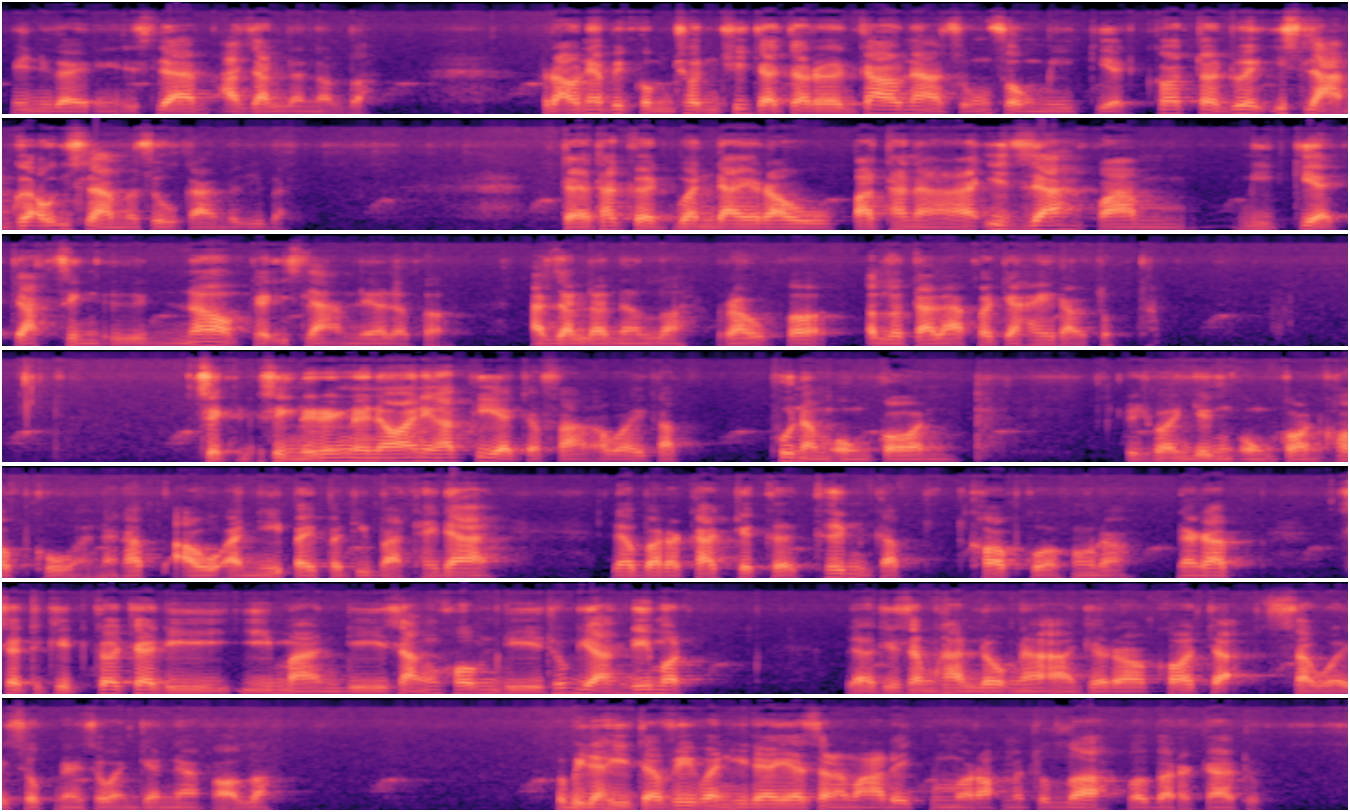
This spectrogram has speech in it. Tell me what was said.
มินไกริอิสลามอาจัลลันัลลอฮ์เราเนี่ยเป็นกลุ่มชนที่จะเจริญก้าวหน้าสูงส่งมีเกียรติก็จะด้วยอิสลามคือเอาอิสลามมาสู่การปฏิบัติ แต่ถ้าเกิดวันใดเราปรารถนาอิสระความมีเกียรติจากสิ่งอื่นนอกจากอิสลามเนี่ยแล้วก็อาจัลลันัลลอฮ์เราก็อัลลอฮ์ตาลาก็จะให้เราตกต่ำสิ่งเล็กๆน้อยๆนี่ครับที่อยากจะฝากเอาไว้กับ ผู้นำองค์กรโดยเฉพาะยิ่งองค์กรครอบครัวนะครับ เอาอันนี้ไปปฏิบัติให้ได้ แล้วบารักัตจะเกิดขึ้นกับครอบครัวของเรานะครับ เศรษฐกิจก็จะดีอีหมานดีสังคมดีทุกอย่างดีหมด แล้วที่สำคัญโลกนาอาเคเราะห์ก็จะเสวยสุขในสวรรค์จันนะของอัลลอฮ์วะบิลลาฮิต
